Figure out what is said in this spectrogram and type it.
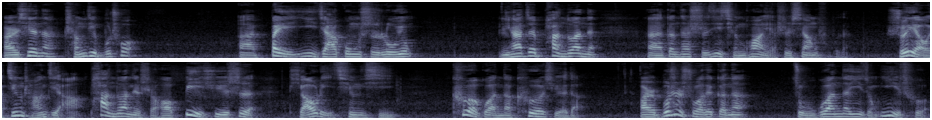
而且呢成绩不错，啊，被一家公司录用。你看这判断呢，呃，跟他实际情况也是相符的。所以，我经常讲，判断的时候必须是条理清晰、客观的、科学的，而不是说的跟那主观的一种臆测。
